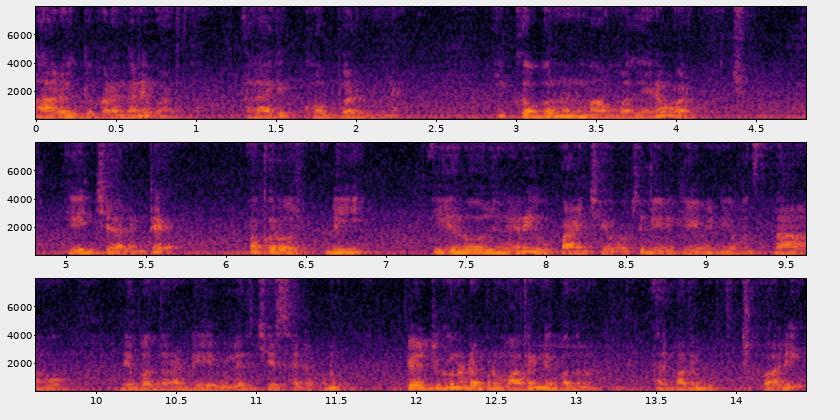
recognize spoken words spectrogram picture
ఆరోగ్యపరంగానే వాడతాం. అలాగే కొబ్బరి నూనె. ఈ కొబ్బరి నూనె మామూలుగా వాడుకోవచ్చు. ఏం చేయాలంటే ఒకరోజు అంటే ఈ- ఏ రోజునైనా ఉపాయం చేయవచ్చు. దీనికి ఏమి నిబ స్నానము నిబంధన అంటే ఏమీ లేదు. చేసేటప్పుడు పెట్టుకునేటప్పుడు మాత్రం నిబంధన ఉంటుంది. అది మాత్రం గుర్తుంచుకోవాలి.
